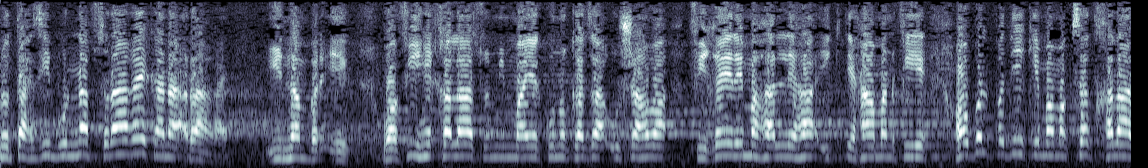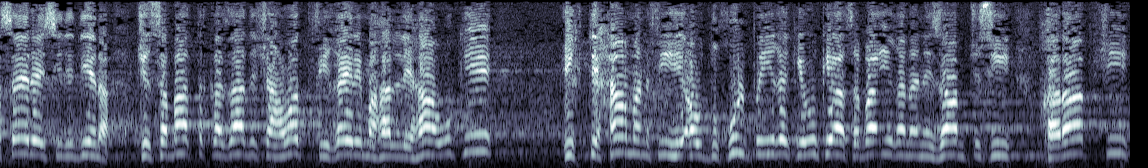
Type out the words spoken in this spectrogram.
نو تهذیب النفس راغی کنه راغی ای نمبر 1 وفيه خلاص مما يكون قضاء الشهوة في غير محلها اقتحاما فيه او بل پدی کې ما مقصد خلاصه رسی دینا چې سبا ته قضاء د شهوت في غير محلها وکي اقتحاما فيه او دخول په یغه کې وکي سبا ایغه نظام چسی خراب شي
